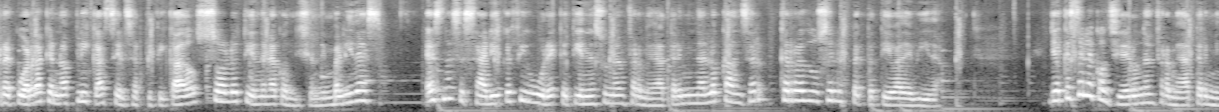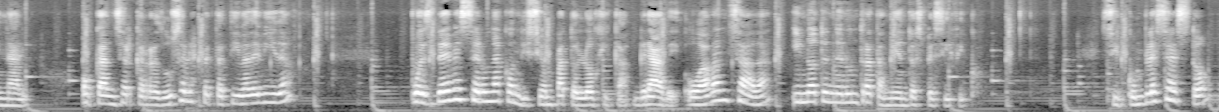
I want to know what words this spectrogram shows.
Recuerda que no aplica si el certificado solo tiene la condición de invalidez. Es necesario que figure que tienes una enfermedad terminal o cáncer que reduce la expectativa de vida. Ya que se le considera una enfermedad terminal o cáncer que reduce la expectativa de vida, pues debe ser una condición patológica grave o avanzada y no tener un tratamiento específico. Si cumples esto,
